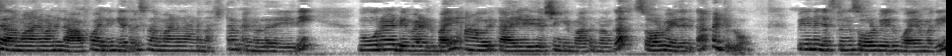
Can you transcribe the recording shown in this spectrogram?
ശതമാനമാണ് ലാഭം അല്ലെങ്കിൽ എത്ര ശതമാനമാണ് നഷ്ടം എന്നുള്ളത് എഴുതി നൂറ് ഡിവൈഡഡ് ബൈ ആ ഒരു കാര്യം എഴുതി വെച്ചെങ്കിൽ മാത്രം നമുക്ക് സോൾവ് ചെയ്തെടുക്കാൻ പറ്റുള്ളൂ. പിന്നെ ജസ്റ്റ് ഒന്ന് സോൾവ് ചെയ്ത് പോയാൽ മതി.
